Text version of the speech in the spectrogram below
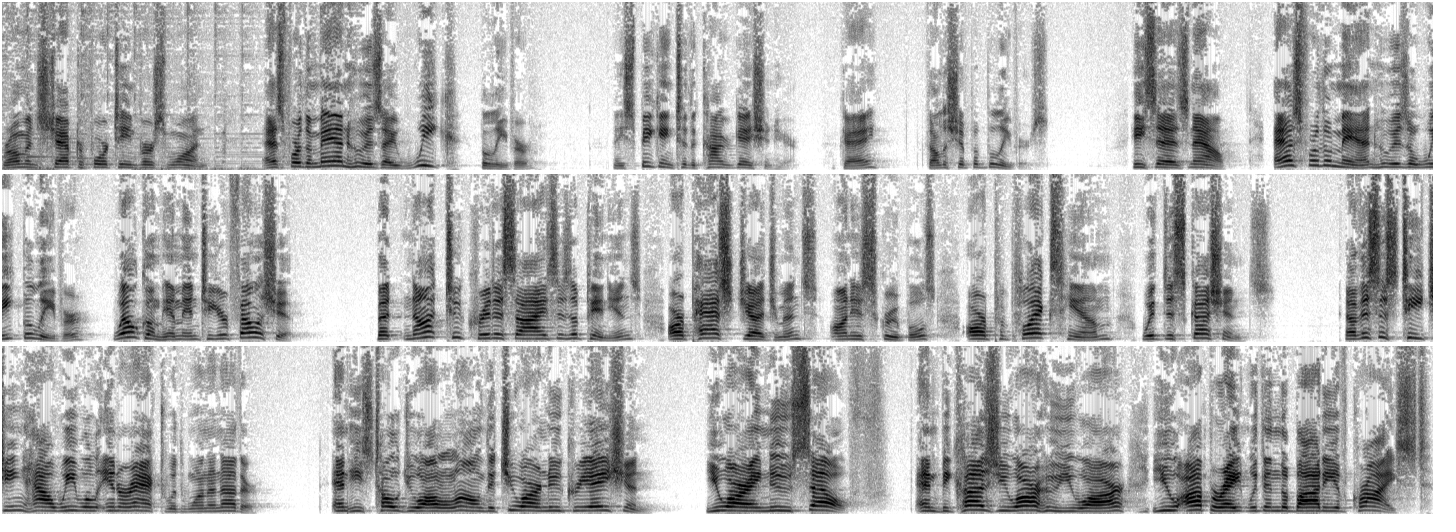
Romans chapter 14, verse 1. As for the man who is a weak believer, he's speaking to the congregation here, okay? Fellowship of believers. He says, Now, as for the man who is a weak believer, welcome him into your fellowship, but not to criticize his opinions or pass judgments on his scruples or perplex him with discussions. Now, this is teaching how we will interact with one another. And he's told you all along that you are a new creation, you are a new self. And because you are who you are, you operate within the body of Christ.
